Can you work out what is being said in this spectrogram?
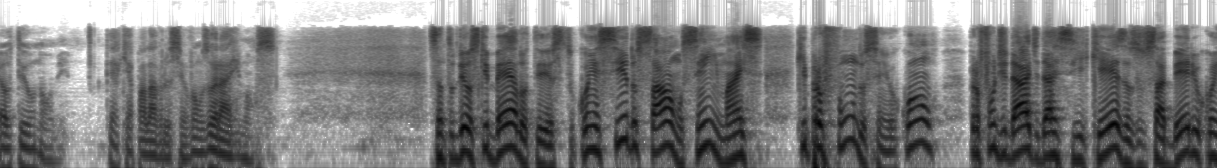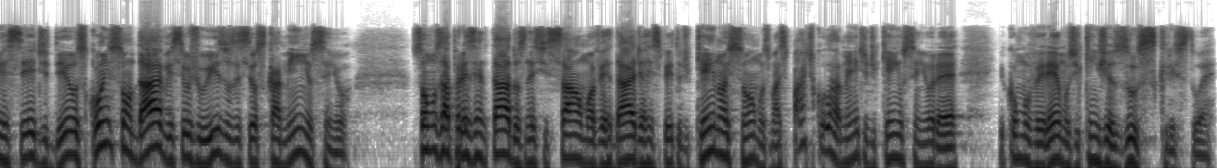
é o teu nome. Até aqui a palavra do Senhor. Vamos orar, irmãos. Santo Deus, que belo texto. Conhecido salmo, sim, mas que profundo, Senhor. Quão profundidade das riquezas, o saber e o conhecer de Deus, quão insondáveis seus juízos e seus caminhos, Senhor. Somos apresentados neste salmo a verdade a respeito de quem nós somos, mas particularmente de quem o Senhor é e, como veremos, de quem Jesus Cristo é.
